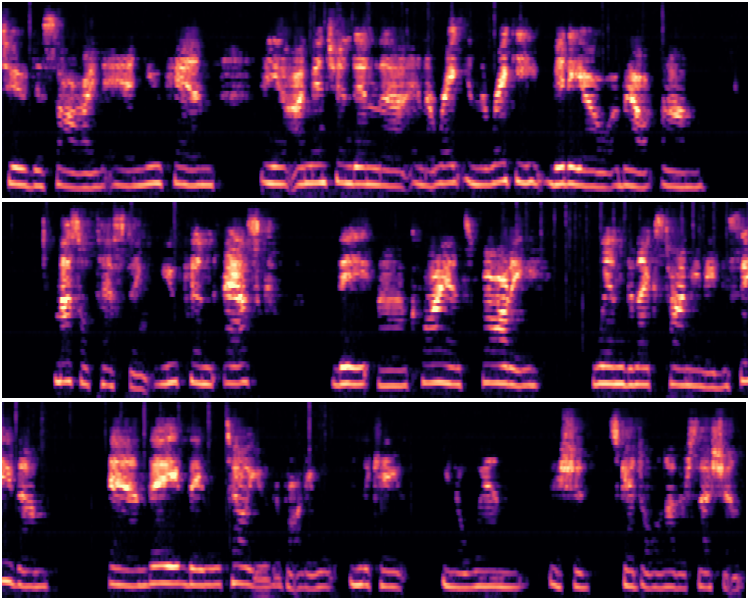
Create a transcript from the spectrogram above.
to decide, and you can you know, I mentioned in the in the Reiki, in the Reiki video about um, muscle testing. You can ask the uh, client's body when the next time you need to see them and they they will tell you their body will indicate you know when they should schedule another session.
